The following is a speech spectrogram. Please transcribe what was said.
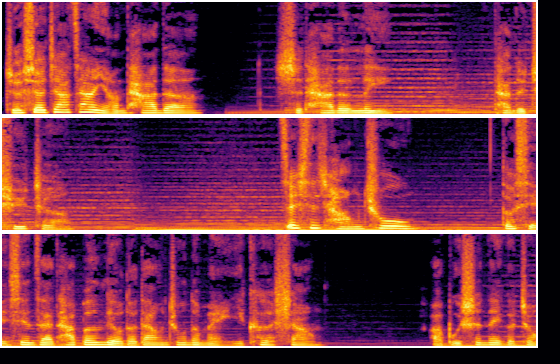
哲学家赞扬他的是他的力，他的曲折。这些长处都显现在他奔流的当中的每一刻上，而不是那个终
